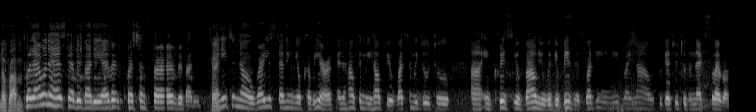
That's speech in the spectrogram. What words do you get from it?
No problem. But I want to ask everybody, I have a question for everybody. Okay. I need to know where you're standing in your career and how can we help you? What can we do to uh, increase your value with your business? What do you need right now to get you to the next level?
